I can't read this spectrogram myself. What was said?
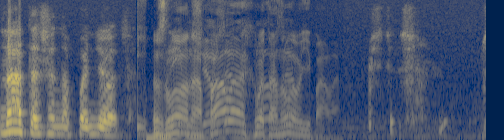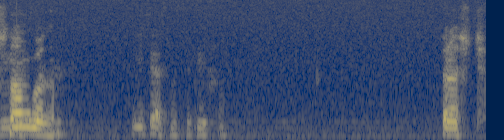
НАТО же нападет. Зло напало, хватануло въебало. Пиздец. С Новым годом. Витя с наступившим. Здравствуйте.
